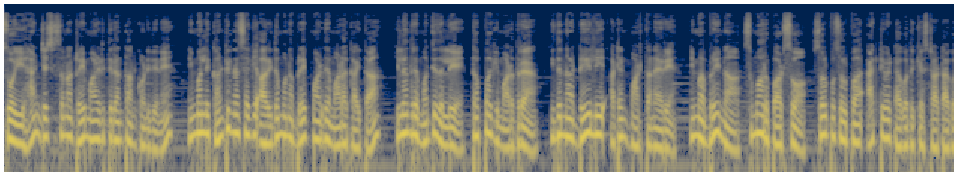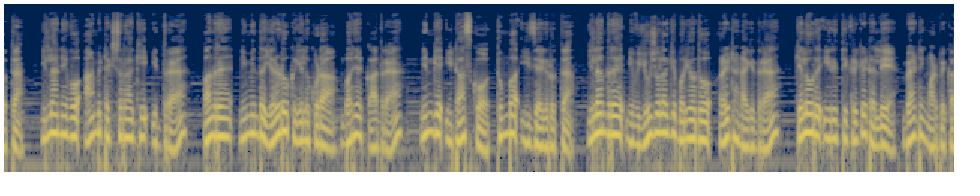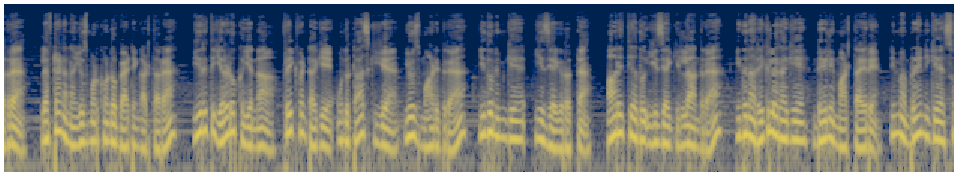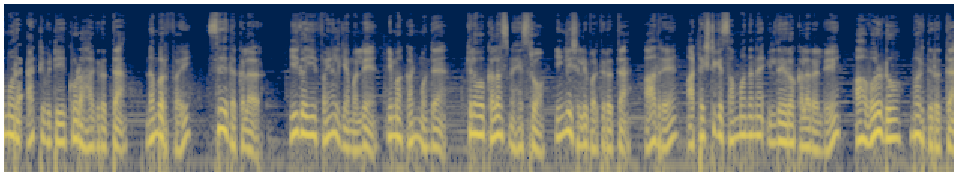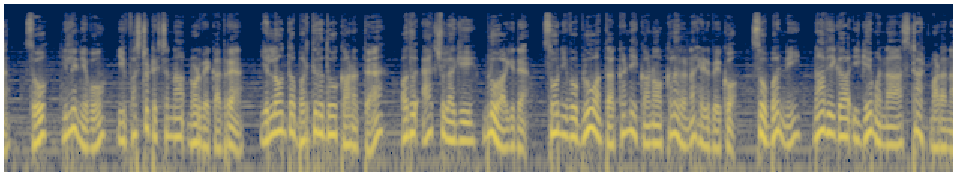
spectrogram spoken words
ಸೊ ಈ ಹ್ಯಾಂಡ್ ಜೆಸ್ಟರ್ಸ್ ಅನ್ನ ಟ್ರೈ ಮಾಡಿರ್ತೀರಾ ಅಂತ ಅನ್ಕೊಂಡಿದ್ದೀನಿ. ನಿಮ್ಮಲ್ಲಿ ಕಂಟಿನ್ಯೂಸ್ ಆಗಿ ಆ ರಿದಮ್ ಅನ್ನ ಬ್ರೇಕ್ ಮಾಡದೆ ಮಾಡಕ್ಕಾಯ್ತಾ? ಇಲ್ಲಾಂದ್ರೆ ಮಧ್ಯದಲ್ಲಿ ತಪ್ಪಾಗಿ ಮಾಡಿದ್ರೆ ಇದನ್ನ ಡೈಲಿ ಅಟೆಂಡ್ ಮಾಡ್ತಾನೆ ಇರಿ. ನಿಮ್ಮ ಬ್ರೈನ್ ಸುಮಾರು ಪಾರ್ಟ್ಸ್ ಸ್ವಲ್ಪ ಸ್ವಲ್ಪ ಆಕ್ಟಿವೇಟ್ ಆಗೋದಕ್ಕೆ ಸ್ಟಾರ್ಟ್ ಆಗುತ್ತೆ. ಇಲ್ಲ ನೀವು ಆಂಬಿಟೆಕ್ಸ್ಚರ್ ಆಗಿ ಇದ್ರೆ ಅಂದ್ರೆ ನಿಮ್ಮಿಂದ ಎರಡೂ ಕೈಯಲ್ಲೂ ಕೂಡ ಬರೆಯಕ್ಕಾದ್ರೆ ನಿಮ್ಗೆ ಈ ಟಾಸ್ಕ್ ತುಂಬಾ ಈಸಿ ಆಗಿರುತ್ತೆ. ಇಲ್ಲಾಂದ್ರೆ ನೀವು ಯೂಶುವಲ್ ಆಗಿ ಬರೆಯೋದು ರೈಟ್ ಹ್ಯಾಂಡ್ ಆಗಿದ್ರೆ ಕೆಲವರು ಈ ರೀತಿ ಕ್ರಿಕೆಟ್ ಅಲ್ಲಿ ಬ್ಯಾಟಿಂಗ್ ಮಾಡಬೇಕಾದ್ರೆ ಲೆಫ್ಟ್ ಹ್ಯಾಂಡ್ ಅನ್ನ ಯೂಸ್ ಮಾಡ್ಕೊಂಡು ಬ್ಯಾಟಿಂಗ್ ಆಡ್ತಾರೆ. ಈ ರೀತಿ ಎರಡೂ ಕೈಯನ್ನ ಫ್ರೀಕ್ವೆಂಟ್ ಆಗಿ ಒಂದು ಟಾಸ್ಕಿಗೆ ಯೂಸ್ ಮಾಡಿದ್ರೆ ಇದು ನಿಮ್ಗೆ ಈಸಿ ಆಗಿರುತ್ತೆ. ಆ ರೀತಿ ಅದು ಈಸಿಯಾಗಿ ಇಲ್ಲ ಅಂದ್ರೆ ಇದನ್ನ ರೆಗ್ಯುಲರ್ ಆಗಿ ಡೈಲಿ ಮಾಡ್ತಾ ಇರಿ. ನಿಮ್ಮ ಬ್ರೈನ್ಗೆ ಸುಮಾರು ಆಕ್ಟಿವಿಟಿ ಕೂಡ ಆಗಿರುತ್ತೆ. Number five say the colour ಈಗ ಈ ಫೈನಲ್ ಗೇಮ್ ಅಲ್ಲಿ ನಿಮ್ಮ ಕಣ್ಮುಂದೆ ಕೆಲವು ಕಲರ್ಸ್ನ ಹೆಸರು ಇಂಗ್ಲಿಷ್ ಅಲ್ಲಿ ಬರ್ತಿರುತ್ತೆ ಆದ್ರೆ ಆ ಟೆಕ್ಸ್ಟ್ಗೆ ಸಂಬಂಧನೇ ಇಲ್ಲದೆ ಇರೋ ಕಲರ್ ಅಲ್ಲಿ ಆ ವರ್ಡ್ ಬರ್ದಿರುತ್ತೆ. ಸೊ ಇಲ್ಲಿ ನೀವು ಈ ಫಸ್ಟ್ ಟೆಕ್ಸ್ಟ್ ಅನ್ನ ನೋಡ್ಬೇಕಾದ್ರೆ ಎಲ್ಲೋ ಅಂತ ಬರ್ದಿರೋದು ಕಾಣುತ್ತೆ, ಅದು ಆಕ್ಚುಲ್ ಆಗಿ ಬ್ಲೂ ಆಗಿದೆ. ಸೊ ನೀವು ಬ್ಲೂ ಅಂತ ಕಣ್ಣಿಗೆ ಕಾಣೋ ಕಲರ್ ಅನ್ನ ಹೇಳ್ಬೇಕು. ಸೊ ಬನ್ನಿ, ನಾವೀಗ ಈ ಗೇಮ್ ಅನ್ನ ಸ್ಟಾರ್ಟ್ ಮಾಡೋಣ.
